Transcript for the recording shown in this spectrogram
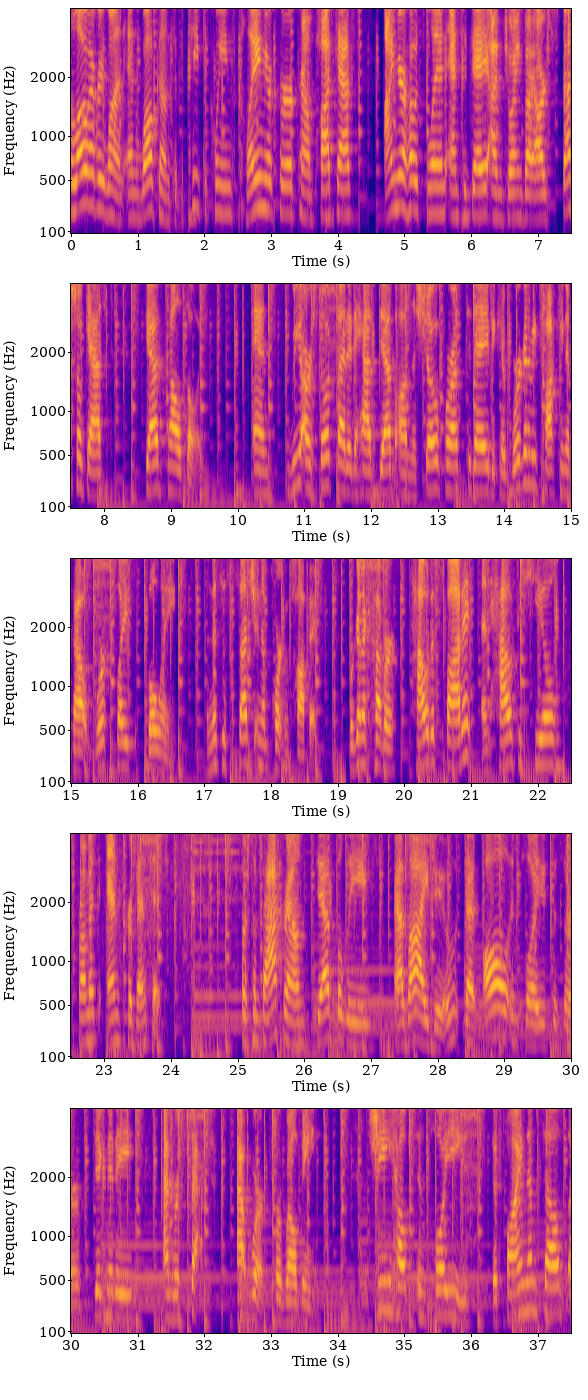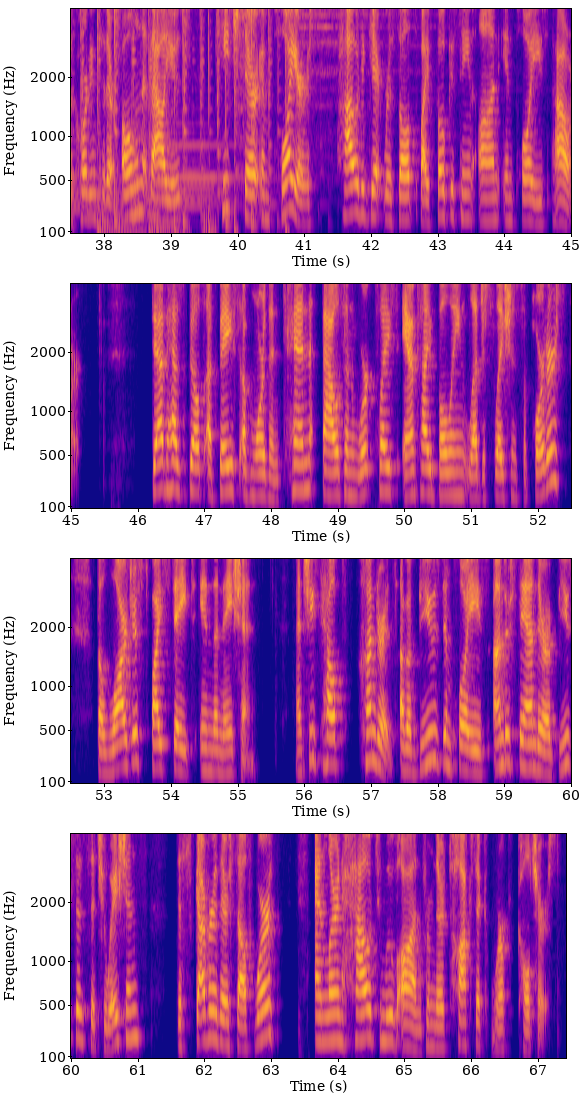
Hello, everyone, and welcome to Petite to Queen's Claim Your Career Crown podcast. I'm your host, Lynn, and today I'm joined by our special guest, Deb Falzoi. And we are so excited to have Deb on the show for us today because we're going to be talking about workplace bullying. And this is such an important topic. We're going to cover how to spot it and how to heal from it and prevent it. For some background, Deb believes, as I do, that all employees deserve dignity and respect at work for well being. She helps employees define themselves according to their own values, teach their employers how to get results by focusing on employees' power. Deb has built a base of more than 10,000 workplace anti bullying legislation supporters the largest by state in the nation. And she's helped hundreds of abused employees understand their abusive situations, discover their self worth, and learn how to move on from their toxic work cultures.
